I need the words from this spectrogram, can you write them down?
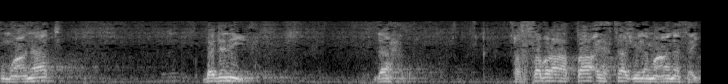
ومعاناة بدنية. لاحظ. فالصبر على الطاعة يحتاج إلى معاناتين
